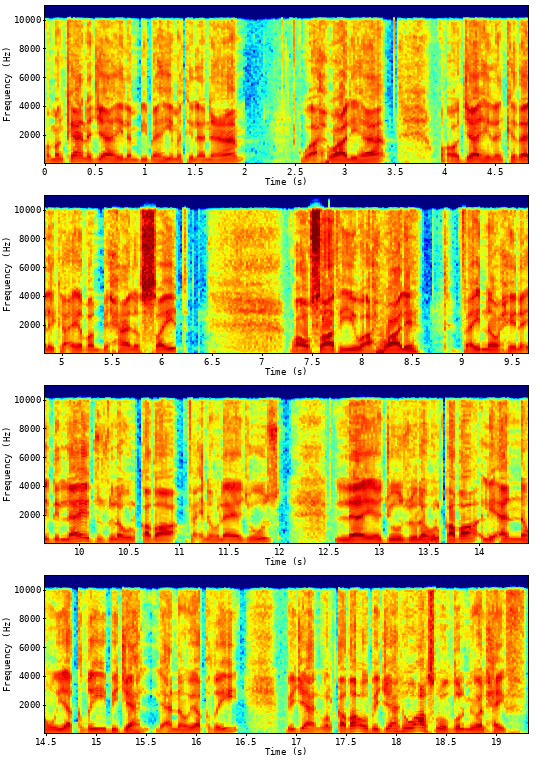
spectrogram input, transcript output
ومن كان جاهلا ببهيمة الأنعام وأحوالها وجاهلا كذلك أيضا بحال الصيد وأوصافه وأحواله فإنه حينئذ لا يجوز له القضاء فإنه لا يجوز لا يجوز له القضاء لأنه يقضي بجهل لأنه يقضي بجهل والقضاء بجهل هو أصل الظلم والحيف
